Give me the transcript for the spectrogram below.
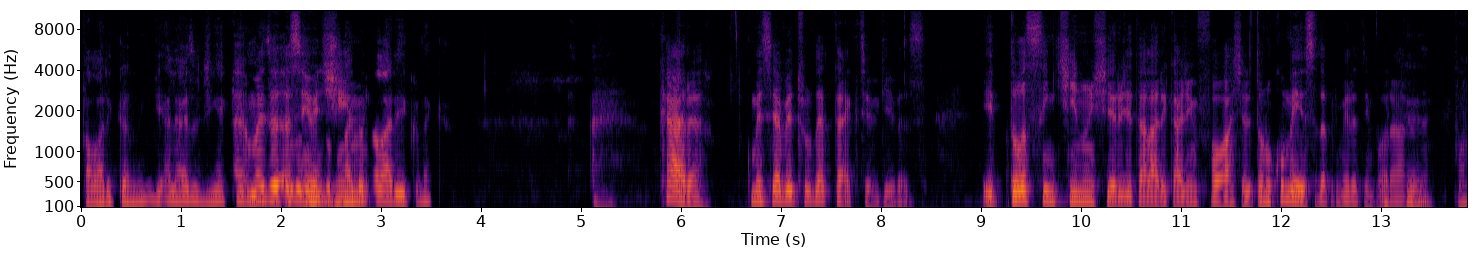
talaricando ninguém. Aliás, o Jim é querido mas, por todo assim, o mundo, Jim- talarico, né, cara? Cara, comecei a ver True Detective, Givas. E tô sentindo um cheiro de talaricagem forte. Eu tô no começo da primeira temporada, Ok. né? Pô,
